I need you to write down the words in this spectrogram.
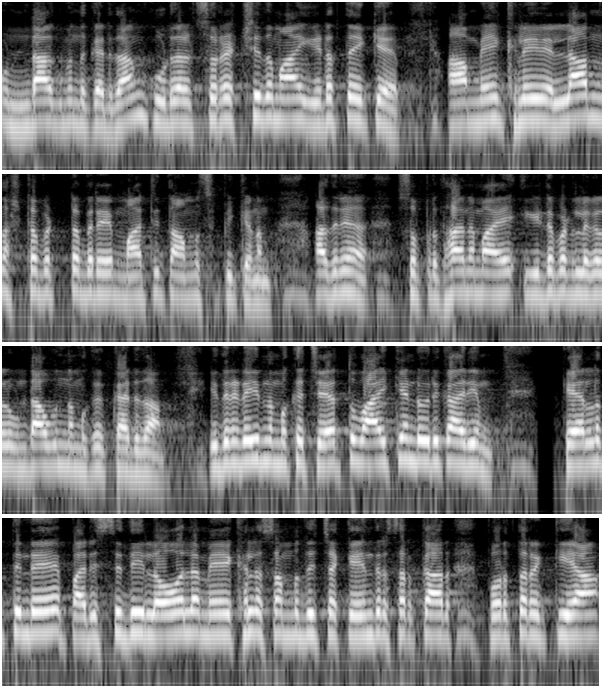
ഉണ്ടാകുമെന്ന് കരുതാം. കൂടുതൽ സുരക്ഷിതമായ ഇടത്തേക്ക് ആ മേഖലയിൽ എല്ലാം നഷ്ടപ്പെട്ടവരെ മാറ്റി താമസിപ്പിക്കണം. അതിന് സുപ്രധാനമായ ഇടപെടലുകൾ ഉണ്ടാവും നമുക്ക് കരുതാം. ഇതിനിടയിൽ നമുക്ക് ചേർത്ത് വായിക്കേണ്ട ഒരു കാര്യം കേരളത്തിന്റെ പരിസ്ഥിതി ലോല മേഖല സംബന്ധിച്ച കേന്ദ്ര സർക്കാർ പുറത്തിറക്കിയ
